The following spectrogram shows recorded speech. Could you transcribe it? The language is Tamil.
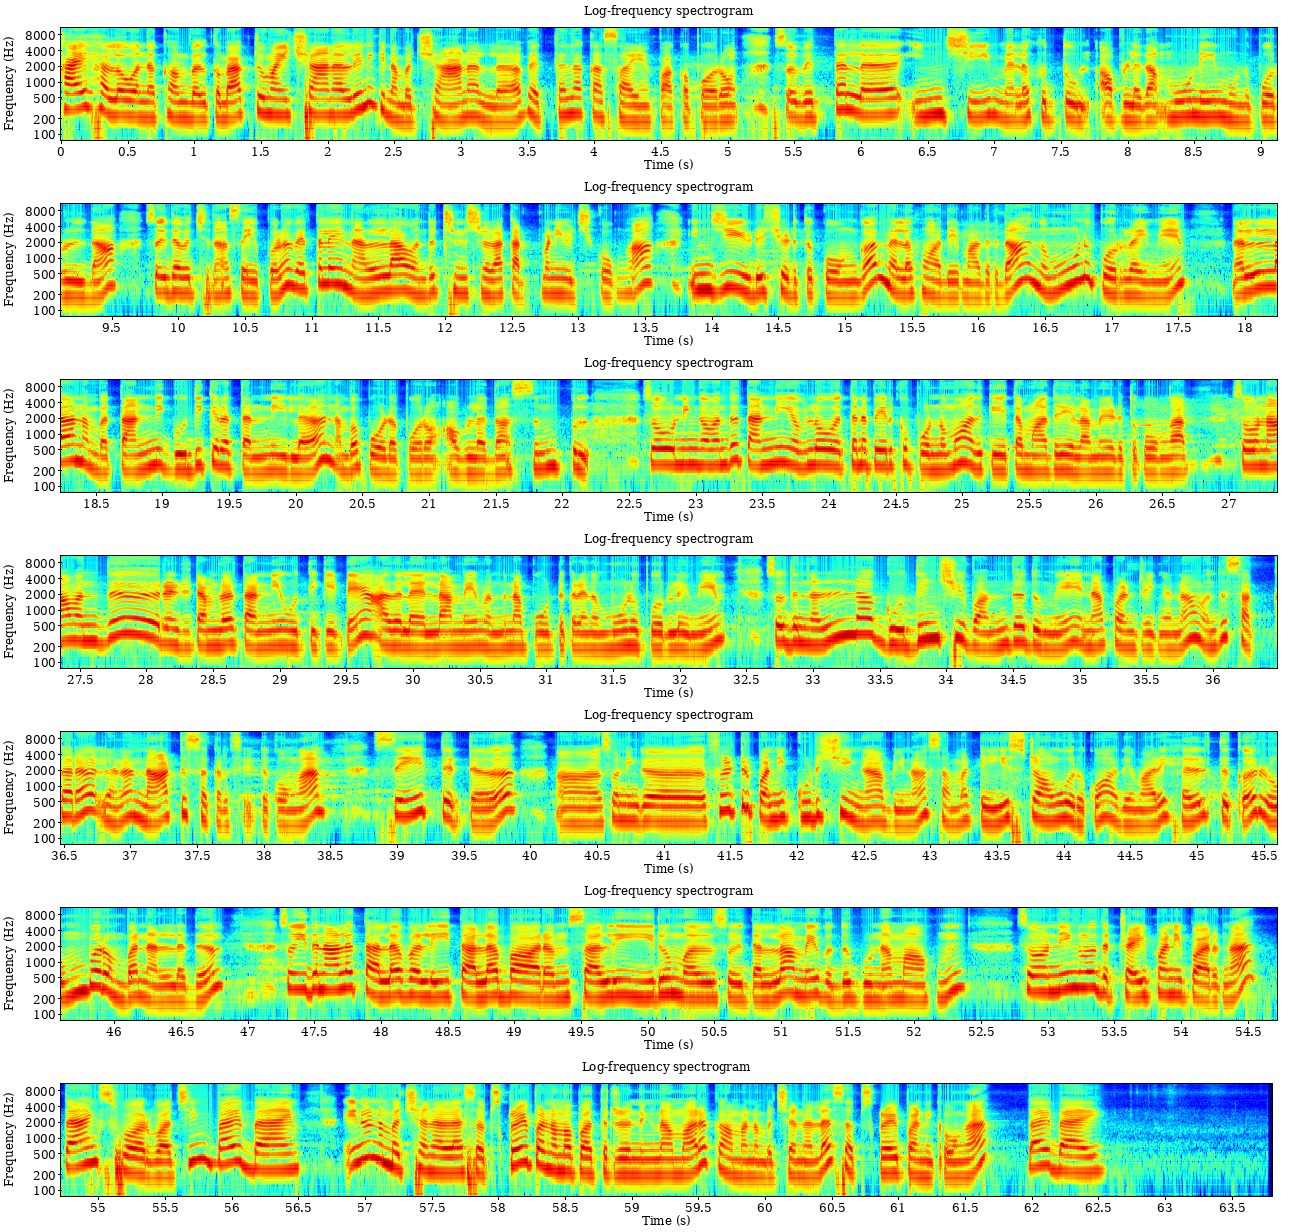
ஹாய் ஹலோ வணக்கம். Welcome back to my channel இன்றைக்கி நம்ம சேனலில் வெத்தலை கஷாயம் பார்க்க போகிறோம் ஸோ வெத்தலை இஞ்சி மிளகுத்தூள் அவ்வளோதான் மூணே மூணு பொருள் தான். ஸோ இதை வச்சு தான் செய்ய போகிறோம் வெத்தலையை நல்லா வந்து சின்ன சின்னதாக கட் பண்ணி வச்சுக்கோங்க. இஞ்சி இடித்து எடுத்துக்கோங்க. மிளகும் அதே மாதிரி தான். இந்த மூணு பொருளையுமே நல்லா நம்ம தண்ணி கொதிக்கிற தண்ணியில் நம்ம போட போகிறோம் அவ்வளோதான் சிம்பிள் ஸோ நீங்கள் வந்து தண்ணி எவ்வளோ எத்தனை பேருக்கு போடணுமோ அதுக்கேற்ற மாதிரி எல்லாமே எடுத்துக்கோங்க. ஸோ நான் வந்து ரெண்டு டம்ளர் தண்ணி ஊற்றிக்கிட்டேன் அதில் எல்லாமே வந்து நான் போட்டுக்கிறேன் இந்த மூணு பொருளையுமே. ஸோ இது நல்லா கொதிஞ்சு வந்ததுமே என்ன பண்ணுறீங்கன்னா வந்து சர்க்கரை இல்லைன்னா நாட்டு சர்க்கரை சேர்த்துக்கோங்க. சேர்த்துட்டு ஸோ நீங்கள் ஃபில்ட்ரு பண்ணி குடிச்சிங்க அப்படின்னா செம்ம டேஸ்ட்டாகவும் இருக்கும். அதே மாதிரி ஹெல்த்துக்கு ரொம்ப ரொம்ப நல்லது. ஸோ இதனால் தலைவலி தலைபாரம் சளி இருமல் ஸோ இதெல்லாமே வந்து குணமாகும். ஸோ நீங்களும் இதை ட்ரை பண்ணி பாருங்கள் தேங்க்ஸ் ஃபார் வாட்சிங் பை பை இன்னும் நம்ம சேனலை சப்ஸ்கிரைப் பண்ணாமல் பார்த்துட்டு இருந்தீங்கன்னா மறக்காமல் நம்ம சேனலை சப்ஸ்கிரைப் பண்ணிக்கோங்க. By by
